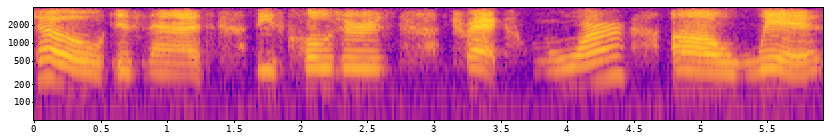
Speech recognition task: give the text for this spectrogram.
show is that these closures track more uh, with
